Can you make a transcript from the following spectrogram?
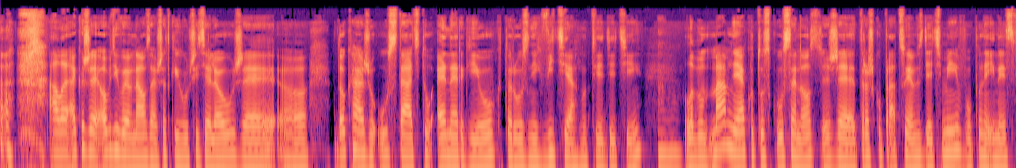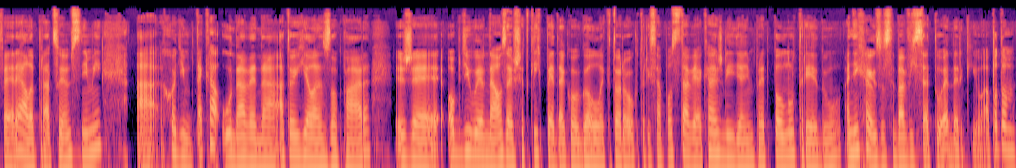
ale akože obdivujem naozaj všetkých učiteľov, že uh, dokážu ustať tú energiu, ktorú z nich vytiahnu tie deti. Uh-huh. Lebo mám nejakú tú skúsenosť, že trošku pracujem s deťmi v úplne inej sfére, ale pracujem s nimi a chodím taká unavená, a to ich je len zo pár, že obdivujem naozaj všetkých pedagógov pedagógov, lektorov, ktorí sa postavia každý deň pred plnú triedu a nechajú zo seba vysať tú energiu. A potom e,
